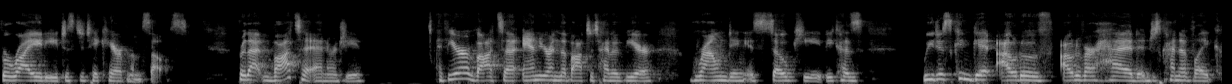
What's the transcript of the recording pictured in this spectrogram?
variety just to take care of themselves. For that vata energy if you're a vata and you're in the vata time of year grounding is so key because we just can get out of out of our head and just kind of like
